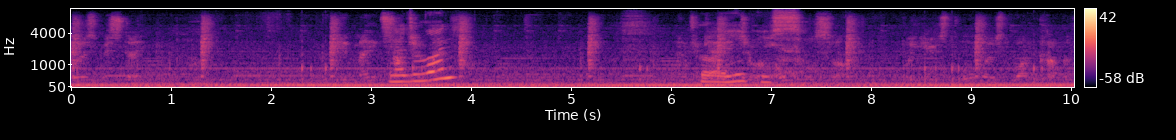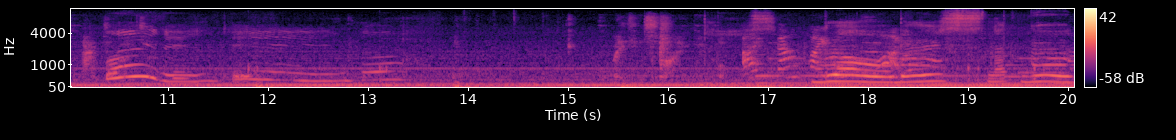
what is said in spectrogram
worst mistake. It made Another one. mess. And to Bro, I get hate into a this. horrible slime, we used almost one cup of active Why did it? making slime with what Bro, but it's not good.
